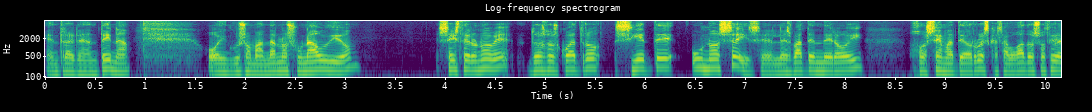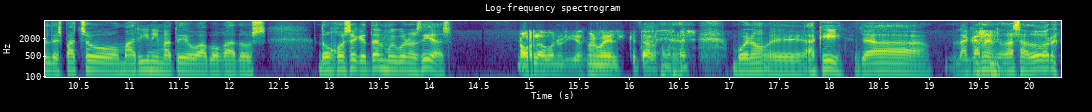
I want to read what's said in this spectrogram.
entrar en antena o incluso mandarnos un audio. 609-224-716. Les va a atender hoy José Mateo Ruescas, abogado socio del despacho Marín y Mateo Abogados. Don José, ¿qué tal? Muy buenos días. Hola, buenos días Manuel, ¿qué tal? ¿Cómo estás? bueno, eh, aquí ya la carne en el asador,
